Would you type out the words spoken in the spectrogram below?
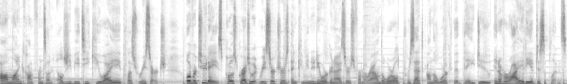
online conference on LGBTQIA research. Over two days, postgraduate researchers and community organizers from around the world present on the work that they do in a variety of disciplines,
